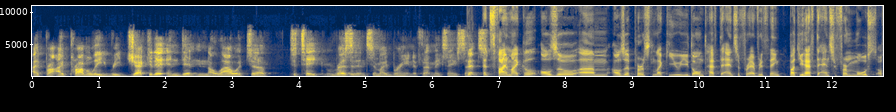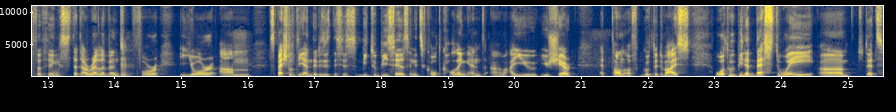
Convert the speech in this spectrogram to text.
I pro- I probably rejected it and didn't allow it to to take residence in my brain, if that makes any sense. That, that's fine, Michael. Also, um, also a person like you, you don't have the answer for everything, but you have the answer for most of the things that are relevant mm. for your um specialty. And this is this is B two B sales and it's cold calling, and um, I, you you shared a ton of good advice. What would be the best way um, that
